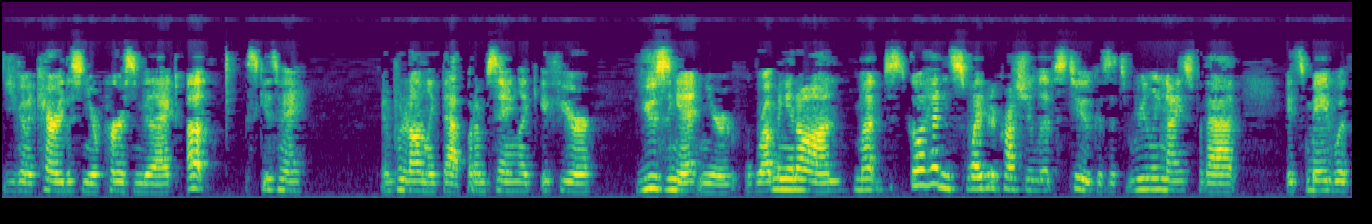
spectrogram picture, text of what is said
you're going to carry this in your purse and be like, oh, excuse me, and put it on like that. But I'm saying like if you're using it and you're rubbing it on, just go ahead and swipe it across your lips too because it's really nice for that. It's made with,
